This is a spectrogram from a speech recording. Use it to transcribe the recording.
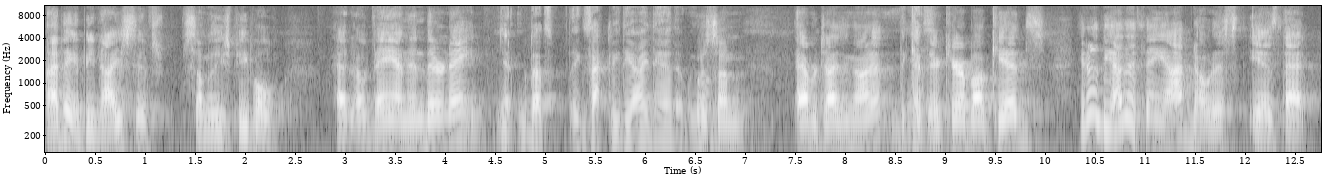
I think it'd be nice if some of these people had a van in their name Yeah, well, that's exactly the idea that we with want. some advertising on it. The Yes. They care about kids. You know, the other thing I've noticed is that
